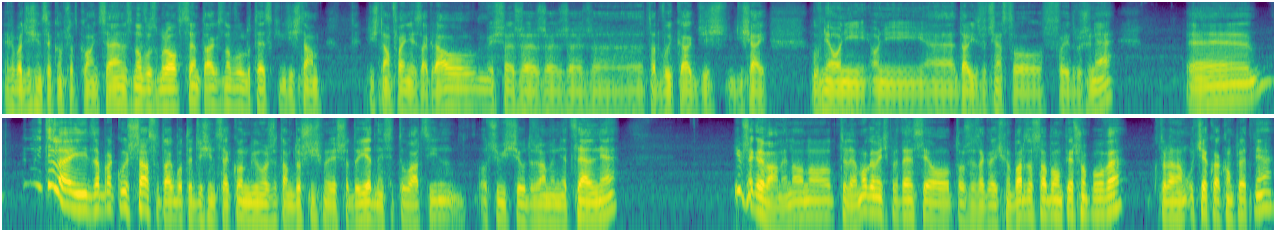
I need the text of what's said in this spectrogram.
chyba 10 sekund przed końcem, znowu z Mrowcem, tak, znowu Lutecki gdzieś tam, gdzieś tam fajnie zagrał. Myślę, że, że, że, że ta dwójka gdzieś dzisiaj, głównie oni, oni e, dali zwycięstwo swojej drużynie. E, No i tyle, i zabrakło już czasu, tak, bo te 10 sekund, mimo że tam doszliśmy jeszcze do jednej sytuacji, oczywiście uderzamy niecelnie i przegrywamy. No, no tyle. Mogę mieć pretensje o to, że zagraliśmy bardzo słabą pierwszą połowę, która nam uciekła kompletnie,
